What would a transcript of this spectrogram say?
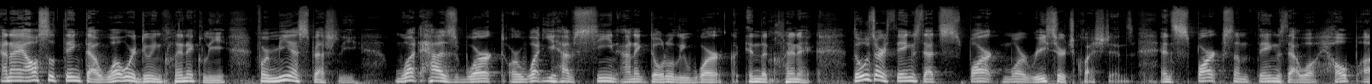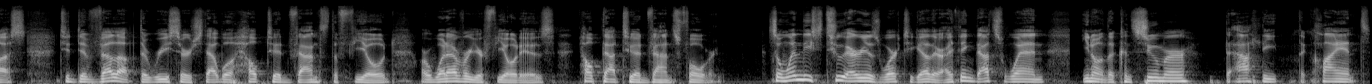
And I also think that what we're doing clinically, for me especially, what has worked or what you have seen anecdotally work in the clinic. Those are things that spark more research questions and spark some things that will help us to develop the research that will help to advance the field or whatever your field is, help that to advance forward. So when these two areas work together, I think that's when, you know, the consumer, the athlete, the client,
